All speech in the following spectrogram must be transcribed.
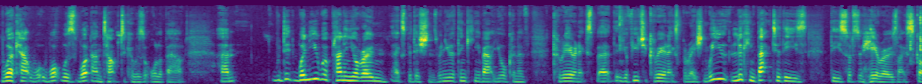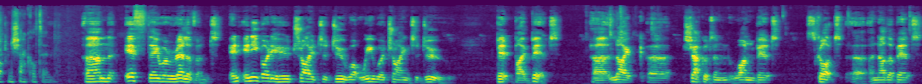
work out what was what Antarctica was all about. Um, did when you were planning your own expeditions, when you were thinking about your kind of career and exp- uh, your future career in exploration, were you looking back to these these sorts of heroes like Scott and Shackleton? Um, if they were relevant, anybody who tried to do what we were trying to do, bit by bit, uh, like uh, Shackleton one bit, Scott uh, another bit,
